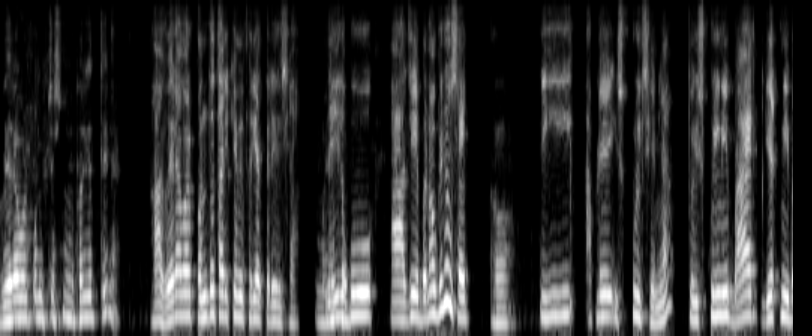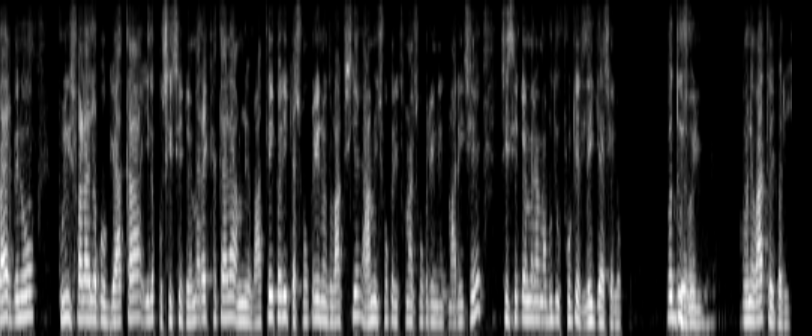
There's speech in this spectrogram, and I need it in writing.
વેરાવળ પોલીસ સ્ટેશન ફરિયાદ થઈ ને? હા વેરાવળ પંદર તારીખે અમે ફરિયાદ કરેલી છે ને એ લોકો આ જે બનાવ બન્યો સાહેબ એ આપણે સ્કૂલ છે ત્યાં. તો સ્કૂલની બહાર ગેટની બહાર બેનો પોલીસવાળા લોકો ગયા હતા એ લોકો સીસી કેમેરા ખેતા અમને વાતે કરી કે છોકરીનો વાક છે. આમી છોકરી તમારી છોકરીને મારી છે. સીસી કેમેરામાં બધું ફૂટેજ લઈ ગયા છે લોકો. બધું જોયું. અમને વાતે કરી.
